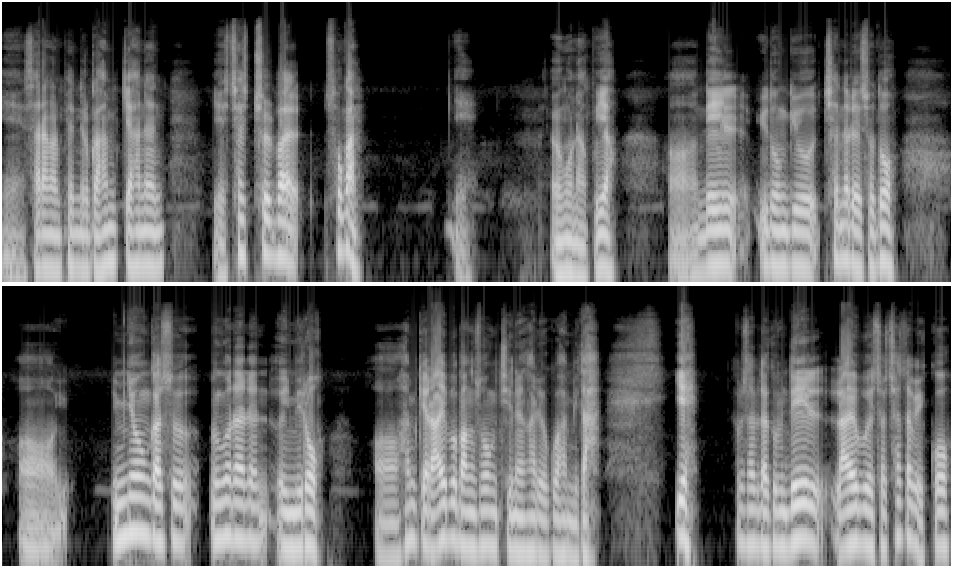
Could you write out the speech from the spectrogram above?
예, 사랑하는 팬들과 함께하는 예, 첫 출발 소감, 예, 응원하고요. 어, 내일 유동규 채널에서도 어, 임영웅 가수 응원하는 의미로 어, 함께 라이브 방송 진행하려고 합니다. 예, 감사합니다. 그럼 내일 라이브에서 찾아뵙고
